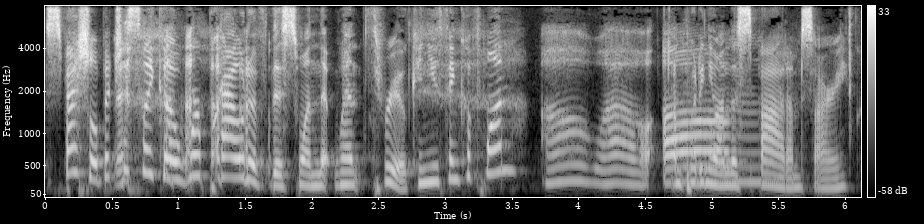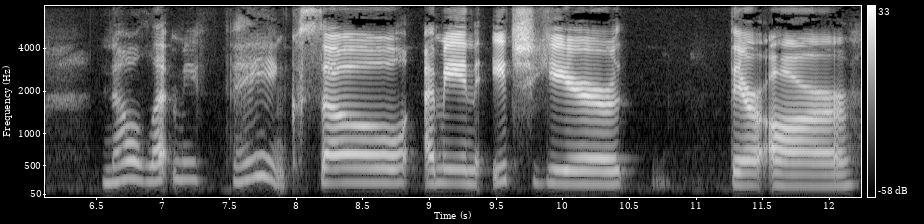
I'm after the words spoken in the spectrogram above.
special, but just like a we're proud of this one that went through. Can you think of one? Oh, wow. I'm putting you on the um, spot. I'm sorry. No, let me think. So, I mean, each year there are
